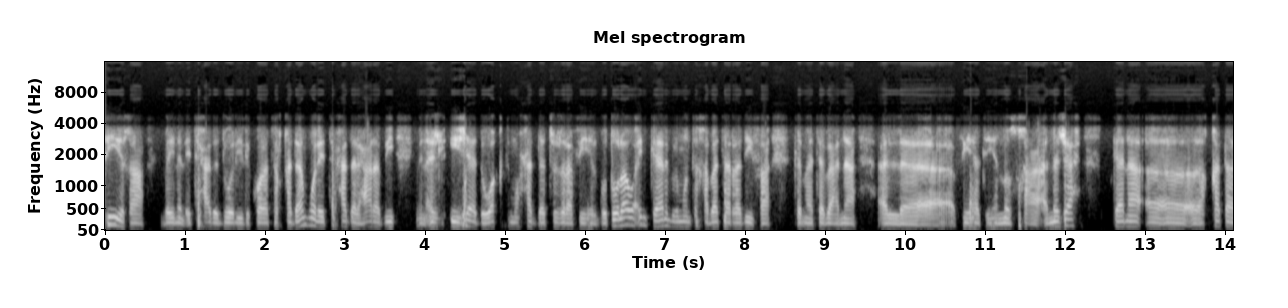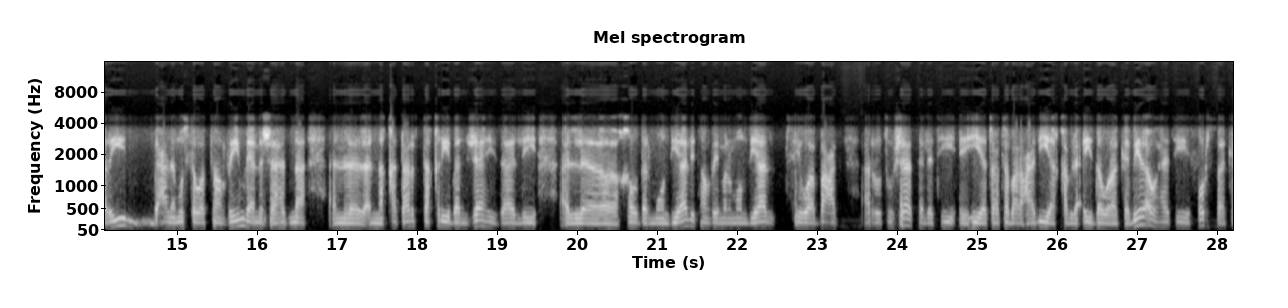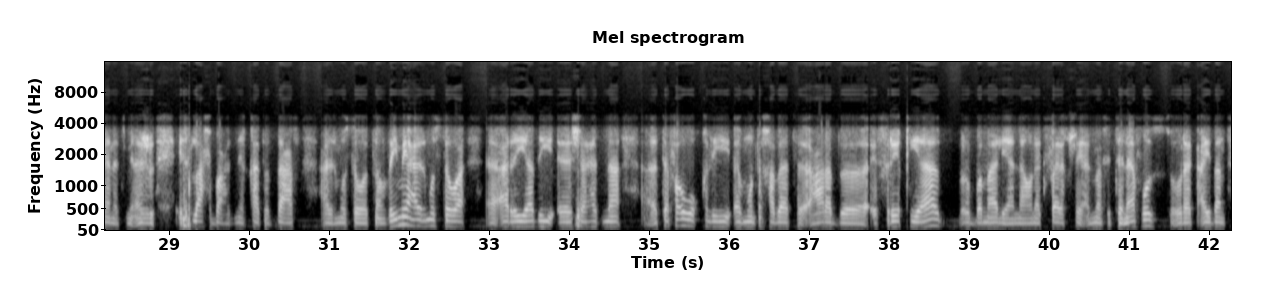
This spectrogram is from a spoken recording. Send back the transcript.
صيغة بين الاتحاد الدولي لكرة القدم والاتحاد العربي من أجل إيجاد وقت محدد تجرى فيه البطولة وإن كان بالمنتخبات الرديفة كما تابعنا في هذه النسخة. النجاح كان آه، آه، قطري على مستوى التنظيم لأن شاهدنا أن قطر تقريبا جاهزة لخوض المونديال لتنظيم المونديال. سوى بعض الرتوشات التي هي تعتبر عادية قبل أي دورة كبيرة وهذه فرصة كانت من أجل إصلاح بعض نقاط الضعف على المستوى التنظيمي. على المستوى آه، الرياضي شاهدنا تفوق لمنتخبات عرب إفريقيا. ربما لأن هناك فارق شيئا ما في التنافس. هناك أيضا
